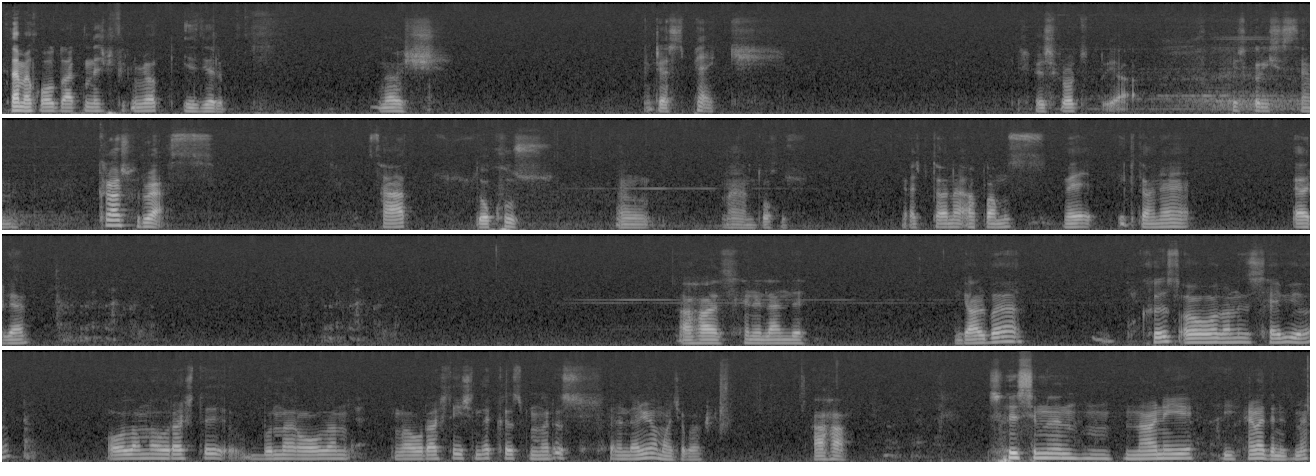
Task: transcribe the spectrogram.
demek oldu hakkında hiçbir fikrim yok. İzleyelim. Noş. Respect. Hıskır tuttu ya. Hıskır hiç istemem. Clash Royale. Saat 9. Yani, yani 9. Kaç bir tane ablamız ve iki tane ergen. Aha sinirlendi. Galiba kız oğlanı seviyor. Oğlanla uğraştı. Bunlar oğlanla uğraştığı için de kız bunları sinirleniyor mu acaba? Aha. Siz şimdi naneyi yemediniz mi?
